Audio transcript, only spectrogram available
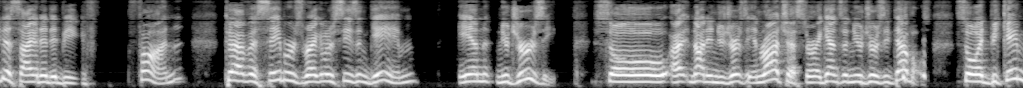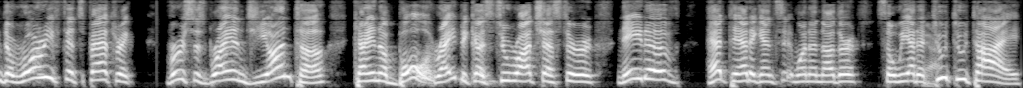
decided it'd be fun to have a Sabres regular season game in New Jersey. So, uh, not in New Jersey, in Rochester against the New Jersey Devils. so it became the Rory Fitzpatrick versus Brian Gionta kind of bowl, right? Because two Rochester native head to head against one another. So we had a Yeah. 2-2 tie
